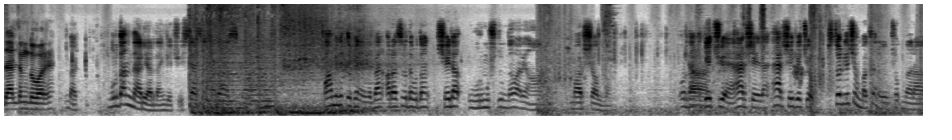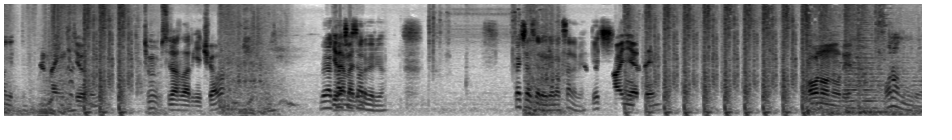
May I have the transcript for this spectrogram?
Deldim duvarı. Bak buradan da her yerden geçiyor. İsterseniz buradan sıkın. Tahmin etmek önemli. Ben ara sıra da buradan şeyle vurmuşluğum da var ya. Marshall'dan. Oradan Ya. geçiyor yani her şeyden her şey geçiyor. Pistol geçiyor mu baksana benim çok merak ettim. Ben gidiyorum. Tüm silahlar geçiyor ama. Veya kaç Giremedim. hasar veriyor. kaç hasar veriyor baksana bir. Geç. Aynı yerdeyim. 10 10 vuruyor. 10 mu vuruyor?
